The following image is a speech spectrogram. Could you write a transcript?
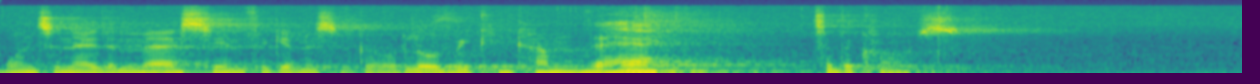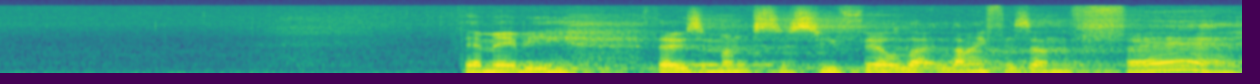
want to know the mercy and forgiveness of God. Lord, we can come there to the cross. There may be those amongst us who feel like life is unfair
